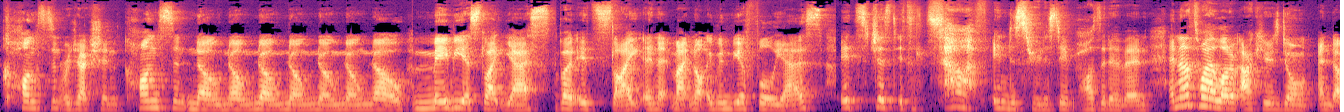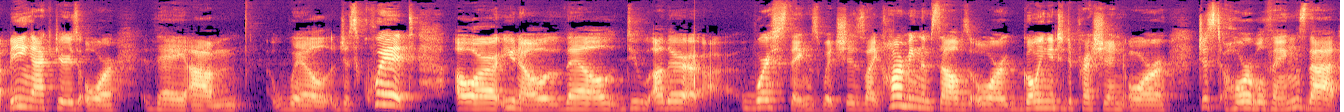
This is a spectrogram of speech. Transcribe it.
Constant rejection, constant no, no, no, no, no, no, no. Maybe a slight yes, but it's slight and it might not even be a full yes. It's just, it's a tough industry to stay positive in. And that's why a lot of actors don't end up being actors or they um, will just quit or, you know, they'll do other worse things, which is like harming themselves or going into depression or just horrible things that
